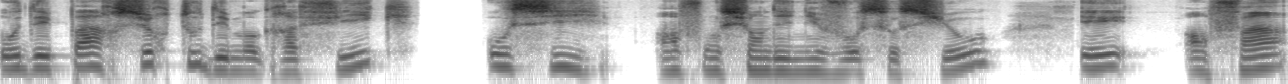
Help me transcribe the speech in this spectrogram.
au départ surtout démographique, aussi en fonction des niveaux sociaux, et enfin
